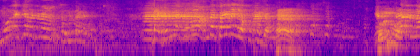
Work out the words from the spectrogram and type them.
முறைக்க விட்டு எனக்கு முன்னாடி நான் என்ன அந்த டைமிங்ல கூப்பிடுங்க ஆ. எனக்கு சொல்லுவா. பேர் என்ன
